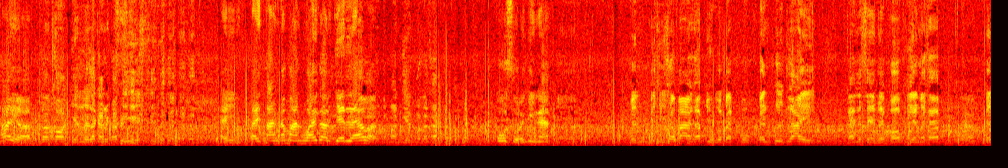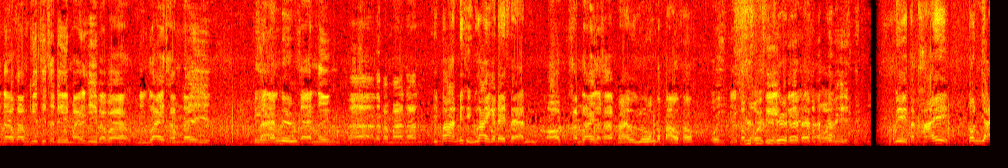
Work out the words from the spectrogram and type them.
ใช่เหรอก็ทอดเย็นเลยแล้วกันนะครับพี่ ไอ้ได้ตั้งน้ำมันไว้ก็เย็นแล้วอะน้ำมันเย็นหมดแล้วครับ โอ้สวยจริงนะ เป็นวิถีชาวบ้านครับ อยู่กันแบบปลูกเป็นพืชไร่ การเกษตรแบบพอเพียงนะครับ เป็นแนวความคิดทฤษฎีใหม่ที่แบบว่าหนึ่งไร่ทำได้ปีละแสนหนึ่ง แสนหนึ่งอ่าอะไรประมาณนั้น ที่บ้านไม่ถึงไร่ก็ได้แสนอ๋อทำไร่เหรอครับ มาล้วงกระเป๋าเขา โอ้ยนี่ขโมยพี่นี่นี่ขโมยพี่ นี่ตะไคร้ต้นใหญ่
